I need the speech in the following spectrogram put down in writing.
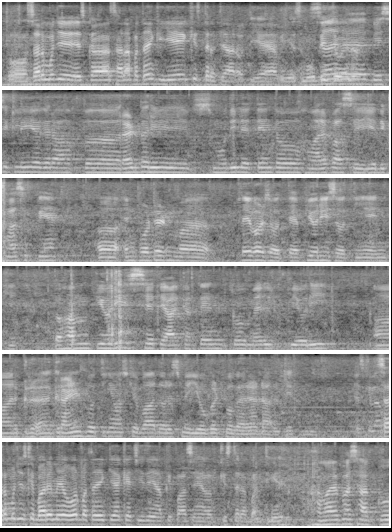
तो सर मुझे इसका सारा बताएँ कि ये किस तरह तैयार होती है? अब ये स्मूदी सर, जो है ना। बेसिकली अगर आप रेड बेरी स्मूदी लेते हैं तो हमारे पास ये दिखा सकते हैं। इम्पोर्टेड फ्लेवर्स होते हैं प्यूरीज होती हैं इनकी। तो हम प्यूरीज से तैयार करते हैं इनको मिल्क प्यूरी और ग्राइंड होती हैं उसके बाद और इसमें योगर्ट वगैरह डालते हैं। इसके सर मुझे इसके बारे में और बताएँ क्या क्या चीज़ें आपके पास हैं और किस तरह बनती हैं? हमारे पास आपको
